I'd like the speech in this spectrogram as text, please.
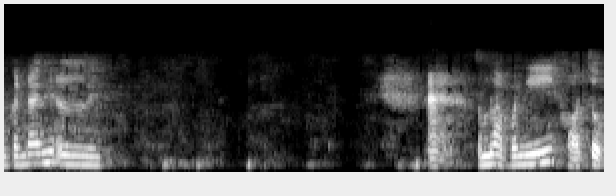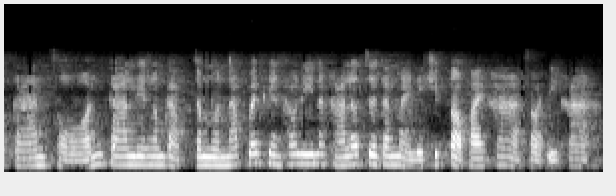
ำกันได้ไหมเอ่ยอ่าสำหรับวันนี้ขอจบการสอนการเรียงลำดับจำนวนนับไว้เพียงเท่านี้นะคะ แล้วเจอกันใหม่ในคลิปต่อไปค่ะ สวัสดีค่ะ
